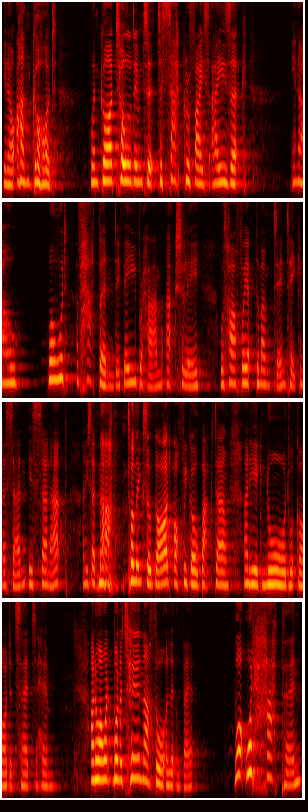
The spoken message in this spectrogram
you know, and God. When God told him to, to sacrifice Isaac, you know, what would have happened if Abraham actually was halfway up the mountain taking a son, his son up, and he said, Nah, don't think so, God. Off we go back down. And he ignored what God had said to him. I know I want, want to turn that thought a little bit. What would happen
